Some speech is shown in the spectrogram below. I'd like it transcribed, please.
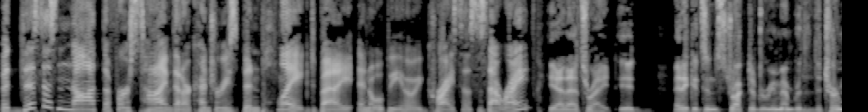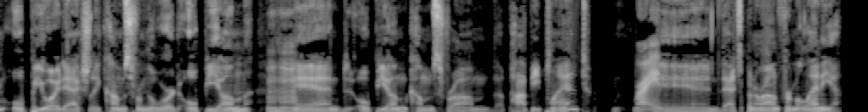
but this is not the first time that our country's been plagued by an opioid crisis. Is that right? Yeah, that's right. It I think it's instructive to remember that the term opioid actually comes from the word opium, mm-hmm. and opium comes from the poppy plant. Right. And that's been around for millennia.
